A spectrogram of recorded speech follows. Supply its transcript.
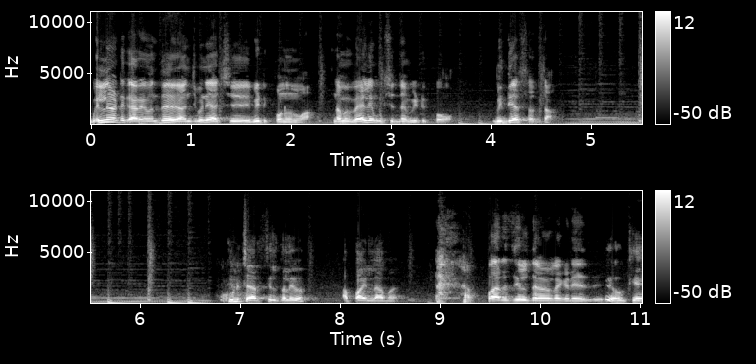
வெளிநாட்டுக்காரன் வந்து அஞ்சு மணி ஆச்சு வீட்டுக்கு போகணுன்னுவான். நம்ம வேலையை முடிச்சுட்டு தான் வீட்டுக்கு போவோம். வித்தியாசம் தான். பிடிச்ச அரசியல் தலைவர் அப்பா இல்லாம. அப்பா அரசியல் தலைவரெல்லாம் கிடையாது. ஓகே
